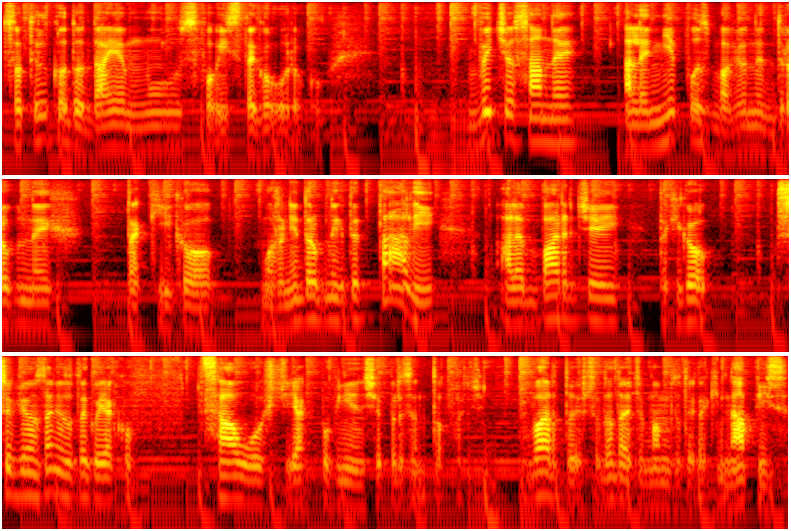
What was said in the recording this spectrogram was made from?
co tylko dodaje mu swoistego uroku. Wyciosany, ale nie pozbawiony drobnych takiego, może nie drobnych detali, ale bardziej takiego przywiązania do tego jako całość, jak powinien się prezentować. Warto jeszcze dodać, że mamy tutaj taki napis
